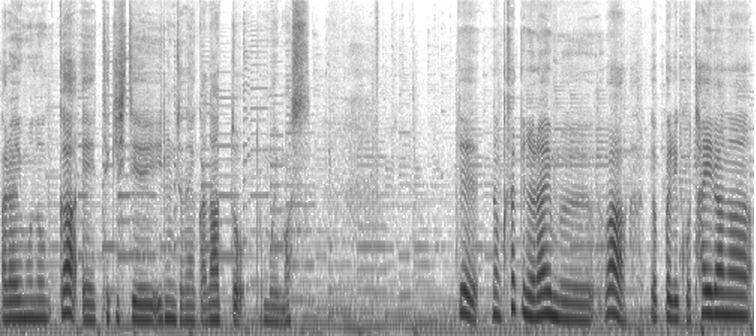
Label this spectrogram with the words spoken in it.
洗い物が、えー適しているんじゃないかなと思います。でなんかさっきのライムはやっぱりこう平らな、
